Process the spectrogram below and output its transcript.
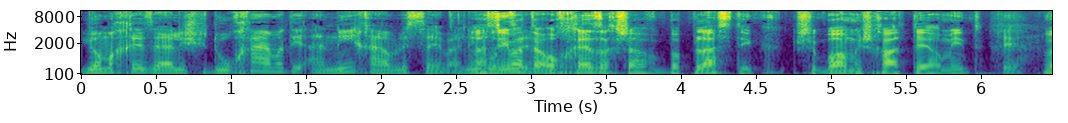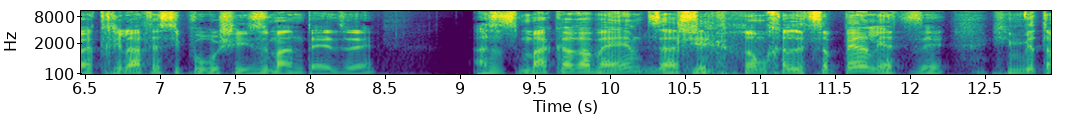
יום אחרי זה היה לי שידור חי, אמרתי, אני חייב לסיים, אני אז רוצה... אם אתה אוחז עכשיו בפלסטיק שבו המשחה הטרמית, כן. והתחילת הסיפור הוא שהזמנת את זה, אז מה קרה באמצע שגרם לך לספר לי את זה, אם, אתה.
